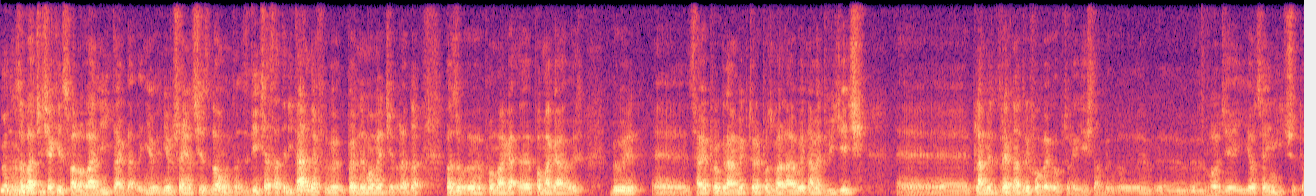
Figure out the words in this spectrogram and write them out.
No tak. Zobaczyć jakie jest falowanie i tak dalej, nie, nie ruszając się z domu. No, zdjęcia satelitarne w, pewnym momencie, prawda, bardzo e, pomaga, e, pomagały. Były e, całe programy, które pozwalały nawet widzieć plamy drewna dryfowego, które gdzieś tam były w wodzie i ocenić, czy to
